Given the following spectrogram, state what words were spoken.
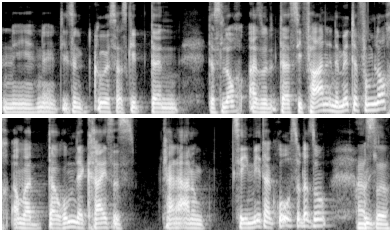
nee, nee, die sind größer. Es gibt dann das Loch, also da ist die Fahne in der Mitte vom Loch, aber darum der Kreis ist, keine Ahnung, 10 Meter groß oder so. Ach Und so.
